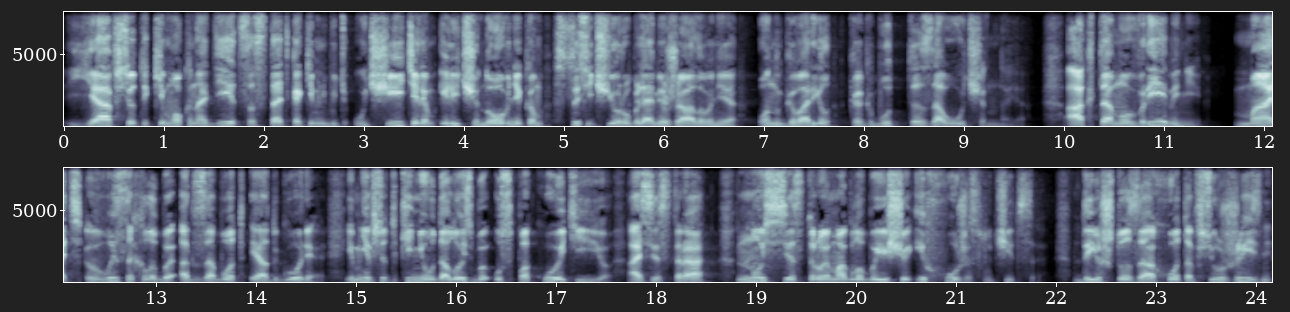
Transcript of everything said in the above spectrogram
я все-таки мог надеяться стать каким-нибудь учителем или чиновником с тысячью рублями жалования. Он говорил, как будто заученное. А к тому времени Мать высохла бы от забот и от горя, и мне все-таки не удалось бы успокоить ее, а сестра, ну, с сестрой могло бы еще и хуже случиться. Да и что за охота всю жизнь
